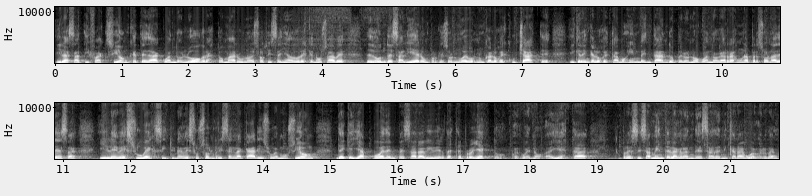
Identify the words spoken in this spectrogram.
Y la satisfacción que te da cuando logras tomar uno de esos diseñadores que no sabes de dónde salieron, porque son nuevos, nunca los escuchaste y creen que los estamos inventando, pero no, cuando agarras a una persona de esa y le ves su éxito y le ves su sonrisa en la cara y su emoción de que ya puede empezar a vivir de este proyecto, pues bueno, ahí está precisamente la grandeza de Nicaragua, ¿verdad?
